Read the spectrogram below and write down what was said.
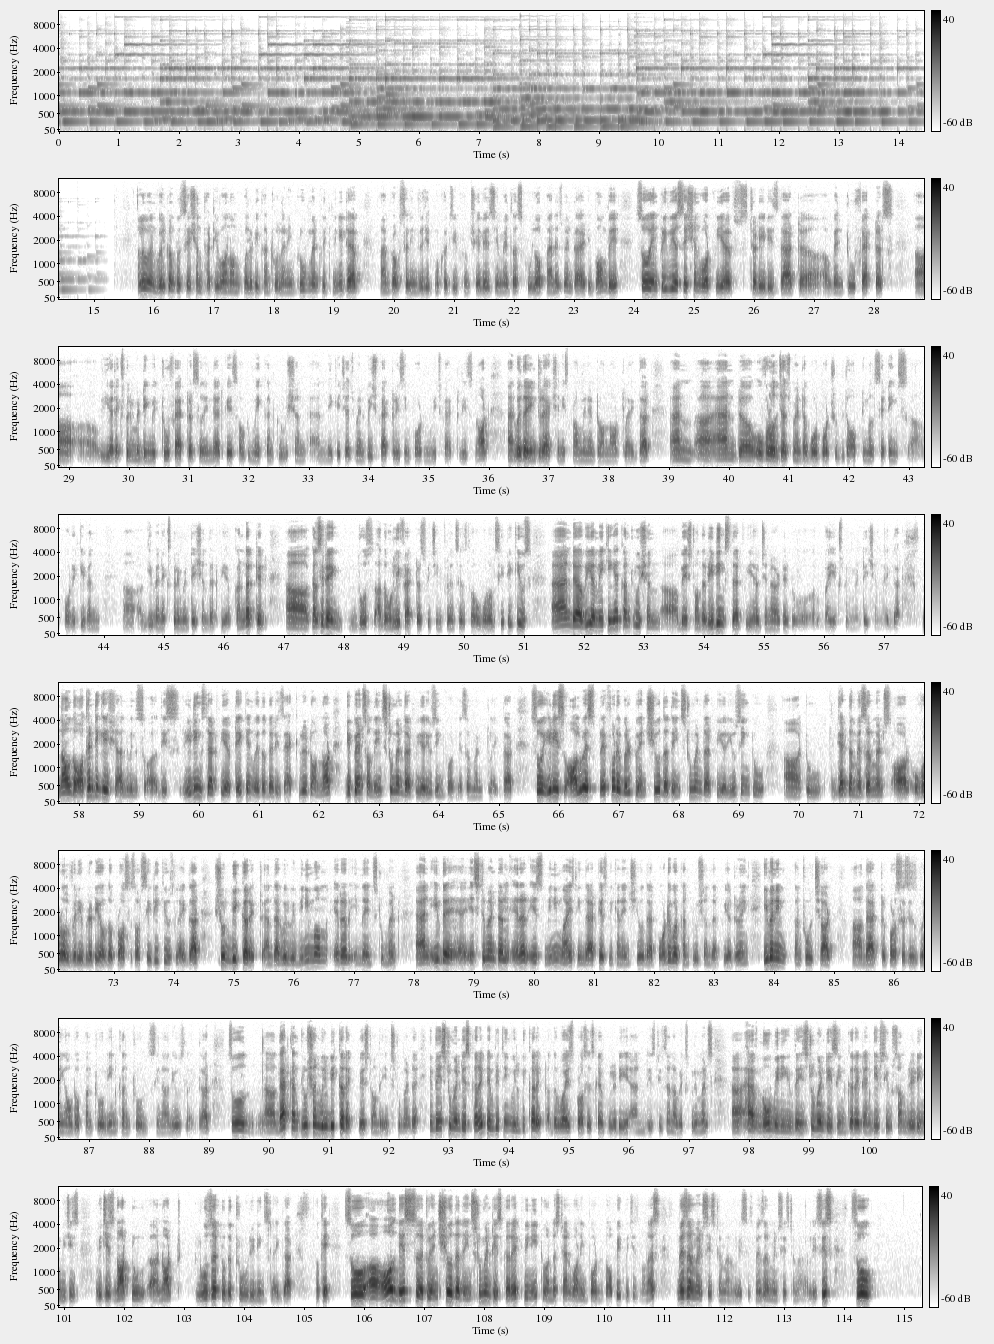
Hello and welcome to session 31 on quality control and improvement with Minitab. I am Professor Indrajit Mukherjee from Shailesh. Mehta School of Management IIT Bombay. So, in previous session what we have studied is that uh, when two factors uh, we are experimenting with two factors. So, in that case how to make conclusion and make a judgment which factor is important, which factor is not and whether interaction is prominent or not like that. And, uh, and uh, overall judgment about what should be the optimal settings uh, for a given uh, given experimentation that we have conducted. Uh, considering those are the only factors which influences the overall CTQs and we are making a conclusion based on the readings that we have generated by experimentation like that. Now, the authentication means uh, these readings that we have taken whether that is accurate or not depends on the instrument that we are using for measurement like that. So, it is always preferable to ensure that the instrument that we are using to uh, to get the measurements or overall variability of the process or CTQs like that should be correct and there will be minimum error in the instrument and if the uh, instrumental error is minimized in that case we can ensure that whatever conclusion that we are drawing even in control chart uh, that process is going out of control in control scenarios like that. So, uh, that conclusion will be correct based on the instrument if the instrument is correct everything will be correct otherwise process capability and this design of experiments uh, have no meaning if the instrument is incorrect and gives you some reading which is which is not to uh, not closer to the true readings like that. Okay. So, uh, all this uh, to ensure that the instrument is correct we need to understand one important topic which is known as measurement system analysis measurement system analysis. So,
